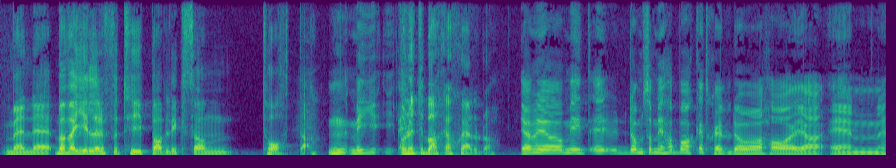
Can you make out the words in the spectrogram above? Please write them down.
Men, eh, men vad gillar du för typ av liksom tårta? Mm, men, ju- Om du inte bakar själv då? Ja, men om jag, eh, de som jag har bakat själv, då har jag en...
